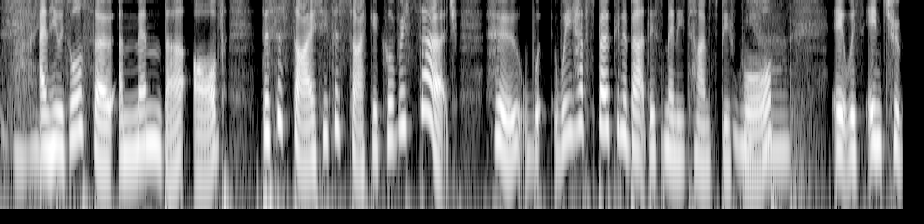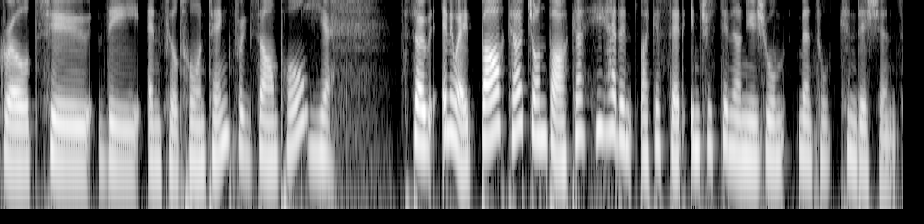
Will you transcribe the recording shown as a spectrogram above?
Right. And he was also a member of the Society for Psychical Research, who w- we have spoken about this many times before. have. It was integral to the Enfield haunting, for example. Yes. So anyway, Barker, John Barker, he had, like I said, interest in unusual mental conditions,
